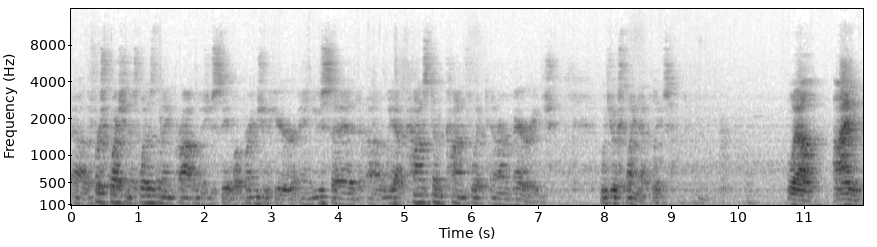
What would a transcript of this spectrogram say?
Uh, the first question is What is the main problem as you see it? What brings you here? And you said uh, we have constant conflict in our marriage. Would you explain that, please? Well, I'm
